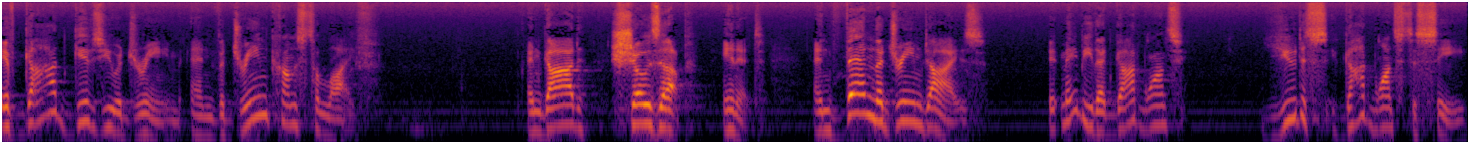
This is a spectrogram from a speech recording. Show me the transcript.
if God gives you a dream and the dream comes to life, and God shows up in it, and then the dream dies, it may be that God wants you to see, God wants to see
